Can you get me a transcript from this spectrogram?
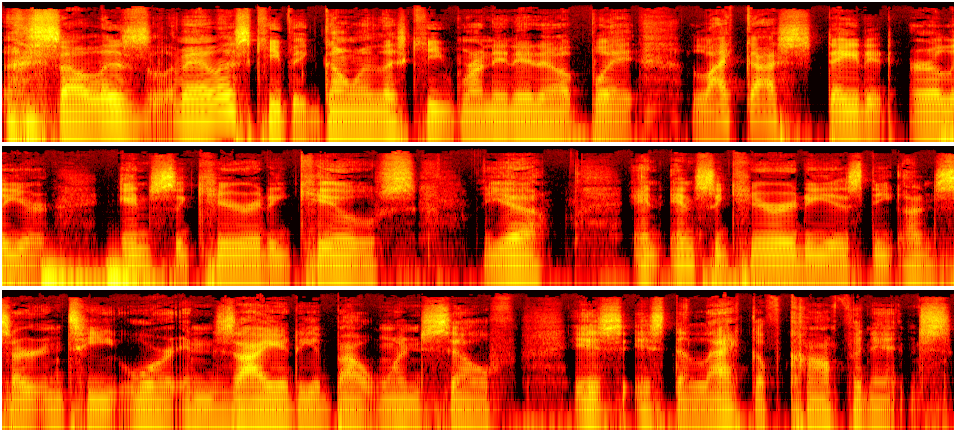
So let's man, let's keep it going. Let's keep running it up. But like I stated earlier, insecurity kills. Yeah. And insecurity is the uncertainty or anxiety about oneself. It's it's the lack of confidence.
